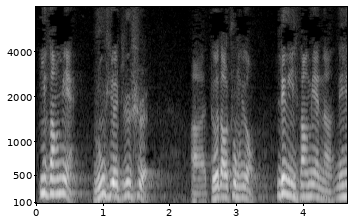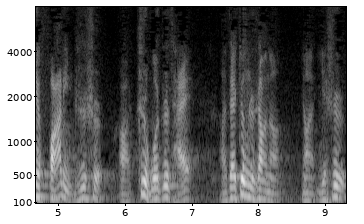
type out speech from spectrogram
一方面，儒学知识啊得到重用；另一方面呢，那些法理知识啊、治国之才啊，在政治上呢啊也是。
